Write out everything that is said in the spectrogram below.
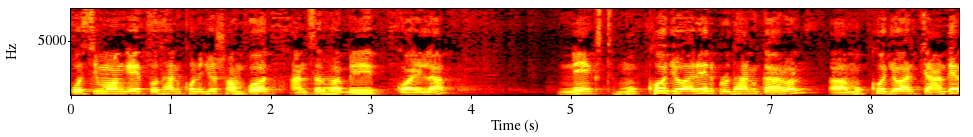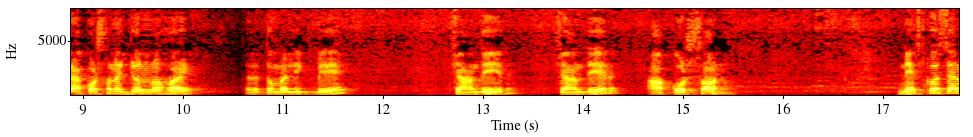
পশ্চিমবঙ্গের প্রধান খনিজ সম্পদ আনসার হবে কয়লা। নেক্সট মুখ্য জোয়ারের প্রধান কারণ মুখ্য জোয়ার চাঁদের আকর্ষণের জন্য হয়। তাহলে তোমরা লিখবে চাঁদের চাঁদের আকর্ষণ। নেক্সট কোয়েশ্চেন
